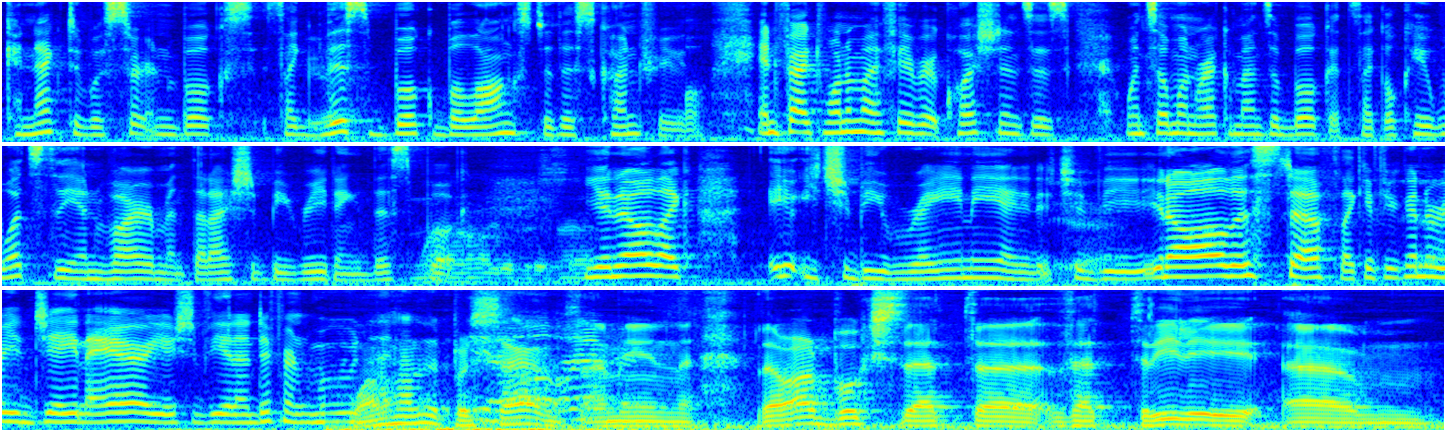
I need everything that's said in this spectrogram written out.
connected with certain books. It's like this book belongs to this country. In fact, one of my favorite questions is when someone recommends a book, it's like, okay, what's the environment that I should be reading this book? You know, like it, it should be rainy and it should be, you know, all this stuff. Like if you're going to read Jane Eyre, you should be in a different mood. One hundred percent. I mean, there are books that uh, that really um,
